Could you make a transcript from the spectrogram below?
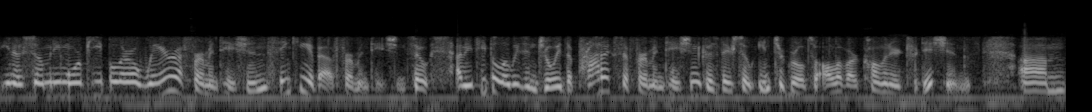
you know so many more people are aware of fermentation, thinking about fermentation. So I mean, people always enjoyed the products of fermentation because they're so integral to all of our culinary traditions. Um,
